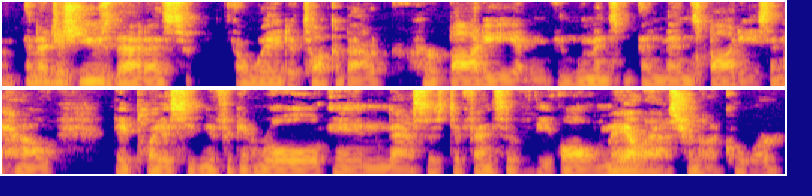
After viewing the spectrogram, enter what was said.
Um, and I just use that as a way to talk about her body and, and, women's and men's bodies and how they play a significant role in NASA's defense of the all male astronaut corps,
